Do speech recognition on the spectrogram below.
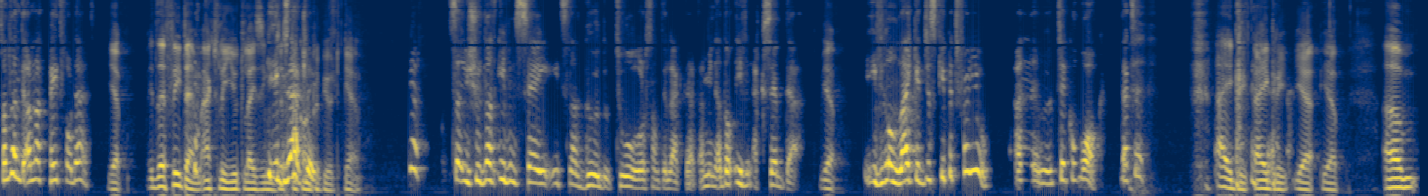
sometimes they are not paid for that. Yep. It's a free time actually utilizing exactly. just to contribute. Yeah. Yeah. So you should not even say it's not good tool or something like that. I mean, I don't even accept that. Yeah if you don't like it, just keep it for you and uh, take a walk. That's it. I agree. I agree. yeah. Yep. Um,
